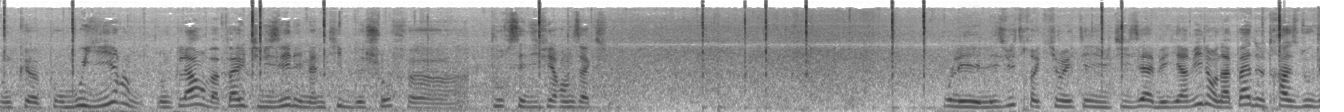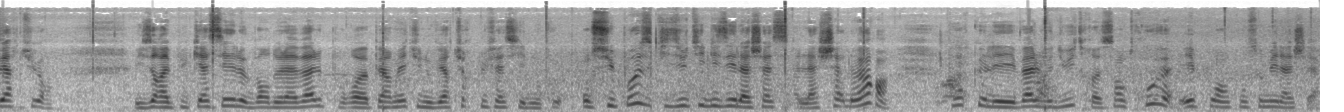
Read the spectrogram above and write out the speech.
donc euh, pour bouillir. Donc là, on ne va pas utiliser les mêmes types de chauffe pour ces différentes actions. Pour les, les huîtres qui ont été utilisées à Béguerville, on n'a pas de traces d'ouverture ils auraient pu casser le bord de la valve pour euh, permettre une ouverture plus facile. Donc on suppose qu'ils utilisaient la, la chaleur pour que les valves d'huîtres s'en trouvent et pour en consommer la chair.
